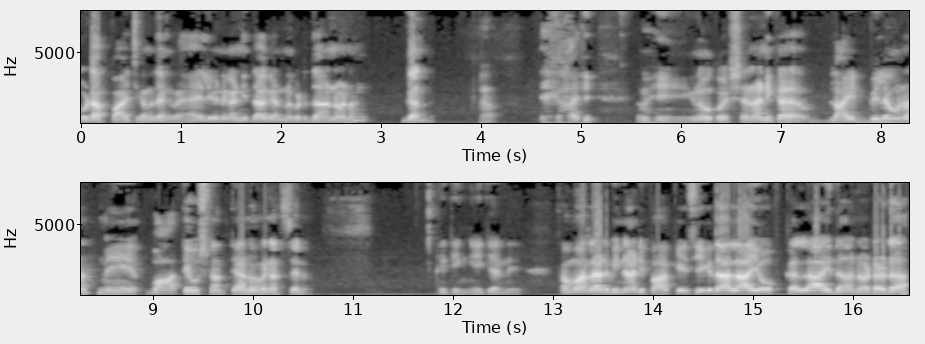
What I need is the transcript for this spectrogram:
ගොඩක් පාචි කන දැන් රෑලි වෙනක නිදාගන්නකොට දානවනම් ගන්න. ඒහයි නෝ කොෂන් අනික ලයිට් බිල වුනත් මේ වාතය උෂ්ණත්යනෝ වෙනස් වෙන ඉතින් ඒ කියන්නේ සමරලාට විනාඩි පාකේසියක දාලා අයි ඔෆ් කල්ලා අයිදානට වඩා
